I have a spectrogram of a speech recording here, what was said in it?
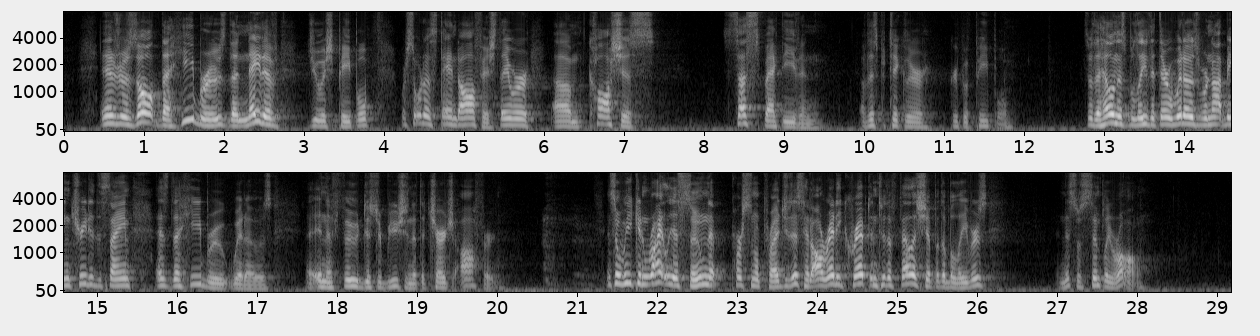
And as a result, the Hebrews, the native Jewish people, were sort of standoffish. They were um, cautious, suspect even, of this particular group of people. So the Hellenists believed that their widows were not being treated the same as the Hebrew widows in the food distribution that the church offered. And so we can rightly assume that personal prejudice had already crept into the fellowship of the believers, and this was simply wrong.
